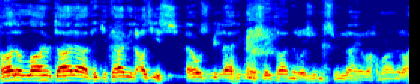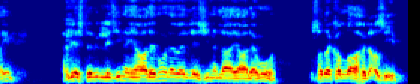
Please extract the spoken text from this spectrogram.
قال الله تعالى في كتابه العزيز أعوذ بالله من الشيطان الرجيم بسم الله الرحمن الرحيم هل يستوي الذين يعلمون والذين لا يعلمون صدق الله العظيم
